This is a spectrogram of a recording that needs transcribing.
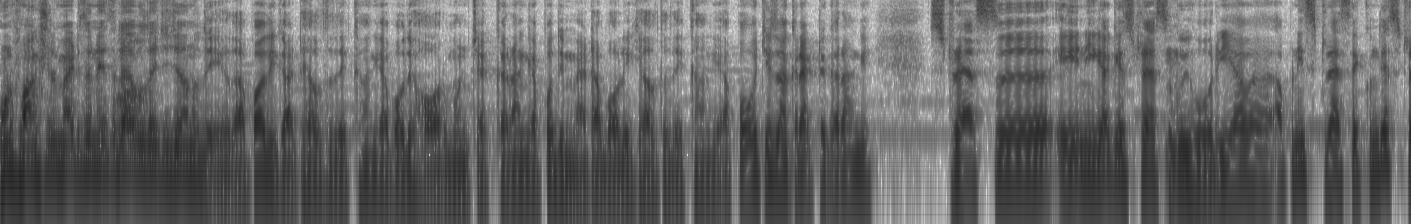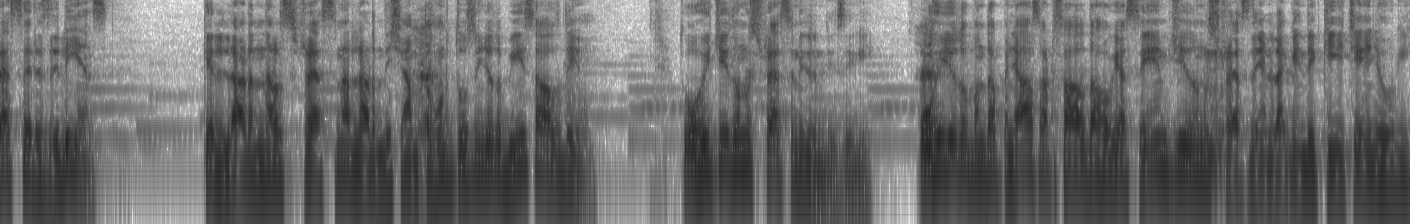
ਹੁਣ ਫੰਕਸ਼ਨਲ ਮੈਡੀਸਨ ਇਸ ਲੈਵਲ ਦੇ ਚੀਜ਼ਾਂ ਨੂੰ ਦੇਖਦਾ। ਆਪਾਂ ਉਹਦੀ ਗੱਟ ਹੈਲਥ ਦੇਖਾਂਗੇ, ਆਪਾਂ ਉਹਦੇ ਹਾਰਮੋਨ ਚੈੱਕ ਕਰਾਂਗੇ, ਆਪਾਂ ਉਹਦੀ ਮੈਟਾਬੋਲਿਕ ਹੈਲਥ ਦੇਖਾਂਗੇ, ਆਪਾਂ ਉਹ ਚੀਜ਼ਾਂ ਕਰੈਕਟ ਕਰਾਂਗੇ। ਸਟ੍ਰੈਸ ਇਹ ਨਹੀਂਗਾ ਕਿ ਸਟ੍ਰੈਸ ਕੋਈ ਹੋ ਰਹੀ ਆ। ਆਪਣੀ ਸਟ੍ਰੈਸ ਇੱਕ ਹੁੰਦੀ ਹੈ ਸਟ੍ਰੈਸ ਰੈਜ਼ਿਲੀਅੰਸ ਕਿ ਲੜਨ ਨਾਲ ਸਟ੍ਰੈਸ ਨਾਲ ਲੜਨ ਦੀ ਸ਼ਮਤਾ ਹੁਣ ਤੁਸੀਂ ਜਦੋਂ 20 ਸਾਲ ਦੇ ਹੋ, ਤਾਂ ਉਹੀ ਚੀਜ਼ ਤੁਹਾਨੂੰ ਸਟ੍ਰੈਸ ਨਹੀਂ ਦਿੰਦੀ ਸੀਗੀ। ਉਹੀ ਜਦੋਂ ਬੰਦਾ 50 60 ਸਾਲ ਦਾ ਹੋ ਗਿਆ ਸੇਮ ਚੀਜ਼ ਉਹਨੂੰ ਸਟ੍ਰੈਸ ਦੇਣ ਲੱਗ ਜਾਂਦੀ। ਕੀ ਚੇਂਜ ਹੋ ਗਈ?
